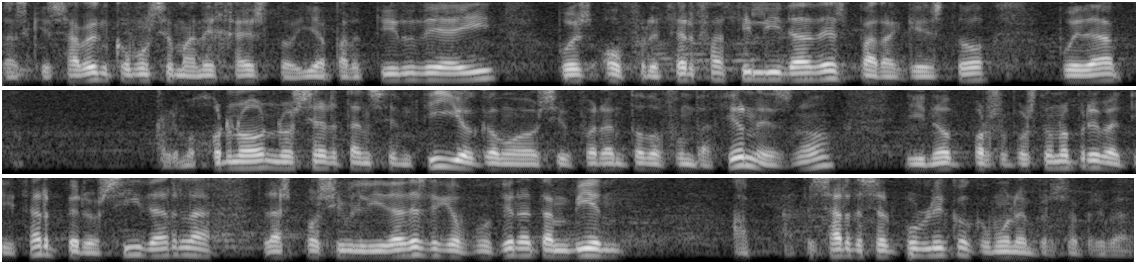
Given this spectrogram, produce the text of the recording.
Las que saben cómo se maneja esto y a partir de ahí, pues ofrecer facilidades para que esto pueda a lo mejor no, no ser tan sencillo como si fueran todo fundaciones, ¿no? Y no, por supuesto, no privatizar, pero sí dar las posibilidades de que funcione tan bien pesar de ser público, como una empresa privada.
